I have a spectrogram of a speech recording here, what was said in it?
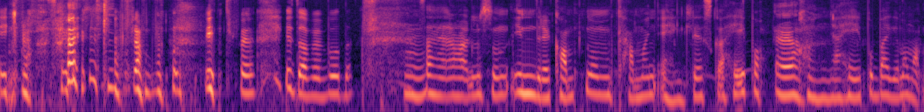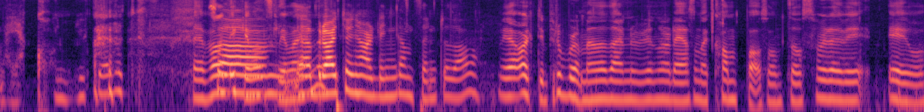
ikke fra, fra Bodø, litt utafor Bodø. Mm. Så her har en sånn indre kamp om hvem man egentlig skal heie på. Ja, Kan jeg heie på begge mamma? Nei, jeg kan jo ikke det, vet du. det var like vanskelig hver det er bra at han har den genseren til da, da. Vi har alltid problemer med det der når, det er sånne kamper og sånt til oss, for vi er jo,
